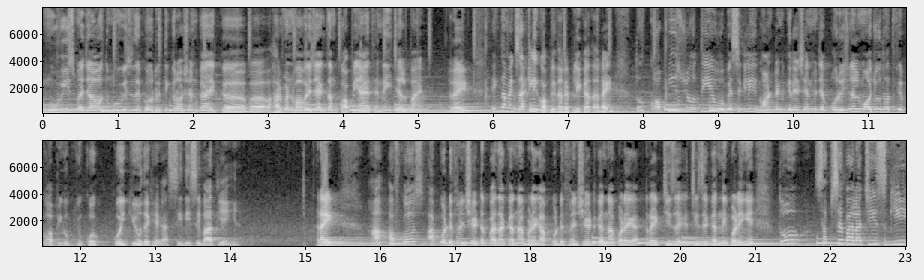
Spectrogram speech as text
मूवीज़ में जाओ तो मूवीज़ देखो ऋतिक रोशन का एक हरमन बावेजा एकदम कॉपी आए थे नहीं चल पाए राइट right? एकदम एक्जैक्टली कॉपी था रेप्लिका था राइट right? तो कॉपीज जो होती है वो बेसिकली कंटेंट क्रिएशन में जब ओरिजिनल मौजूद है तो फिर कॉपी को क्यों को, कोई क्यों देखेगा? सीधी सी बात यही है। राइट. हाँ ऑफकोर्स आपको डिफ्रेंशिएटर पैदा करना पड़ेगा, आपको डिफ्रेंशिएट करना पड़ेगा राइट? चीज़ें चीज़ें करनी पड़ेंगी तो सबसे पहला चीज़ कि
